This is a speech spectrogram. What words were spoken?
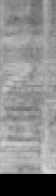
think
